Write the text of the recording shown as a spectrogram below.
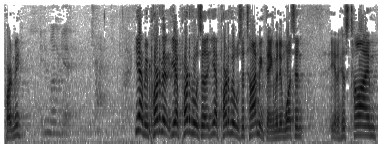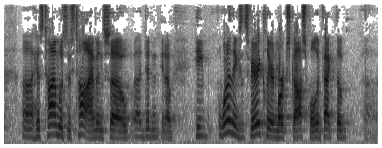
Pardon me? I didn't want to get yeah, I mean, part of it. Yeah, part of it was a yeah, part of it was a timing thing. I mean, it wasn't you know his time. Uh, his time was his time, and so uh, didn't you know he. One of the things that's very clear in Mark's gospel. In fact, the uh,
